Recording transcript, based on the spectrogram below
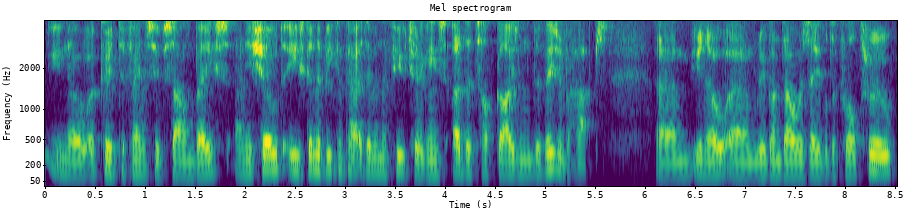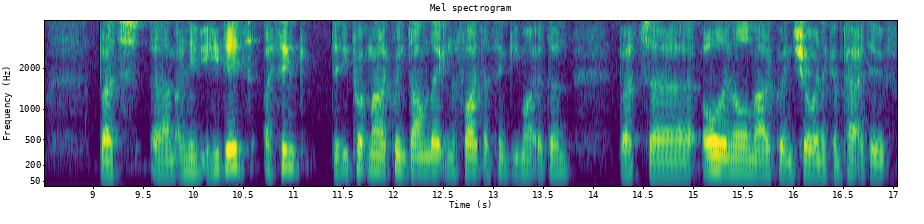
you know, a good defensive sound base, and he showed that he's going to be competitive in the future against other top guys in the division, perhaps. Um, you know, um, was able to pull through, but um, and he he did. I think did he put Marroquin down late in the fight? I think he might have done, but uh, all in all, Marroquin showing a competitive,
